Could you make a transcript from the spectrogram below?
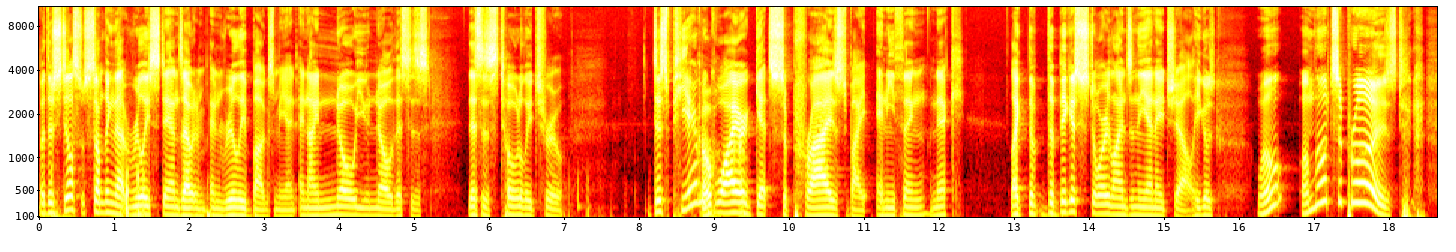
but there's still something that really stands out and, and really bugs me, and, and I know you know this is this is totally true. Does Pierre Go. McGuire get surprised by anything, Nick? Like the the biggest storylines in the NHL. He goes, "Well, I'm not surprised.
